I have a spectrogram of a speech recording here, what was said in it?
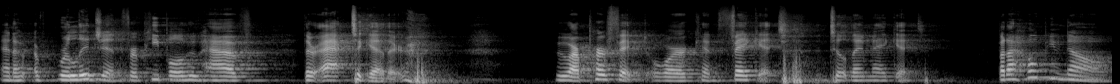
and a, a religion for people who have their act together, who are perfect or can fake it until they make it. But I hope you know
